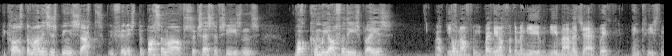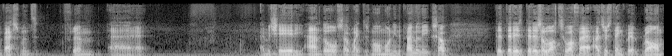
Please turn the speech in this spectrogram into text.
Because the manager's been sacked. We finished the bottom half successive seasons. What can we offer these players? Well, you what? can offer. Well, you offer them a new new manager with increased investment from uh, Emisheri, and also like there's more money in the Premier League. So th there is there is a lot to offer. I just think with Rom,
